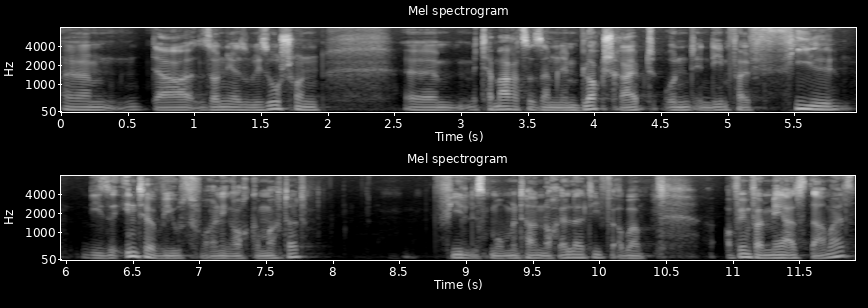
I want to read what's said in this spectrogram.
ähm, da Sonja sowieso schon ähm, mit Tamara zusammen den Blog schreibt und in dem Fall viel diese Interviews vor allen Dingen auch gemacht hat. Viel ist momentan noch relativ, aber auf jeden Fall mehr als damals.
